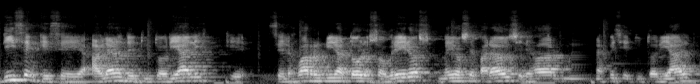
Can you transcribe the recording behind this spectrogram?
dicen que se hablaron de tutoriales que se los va a reunir a todos los obreros medio separados y se les va a dar una especie de tutorial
